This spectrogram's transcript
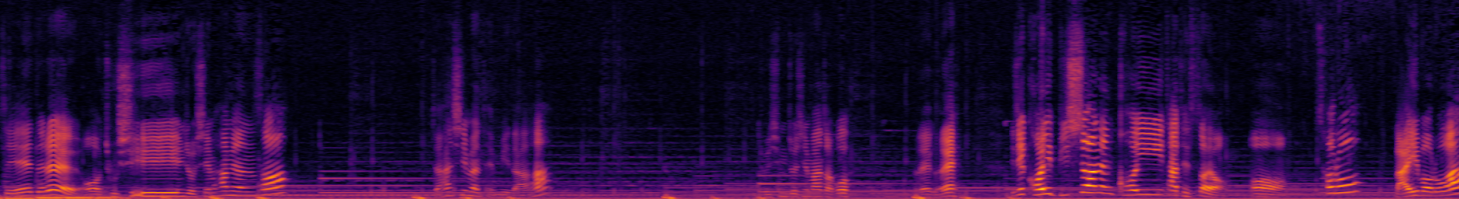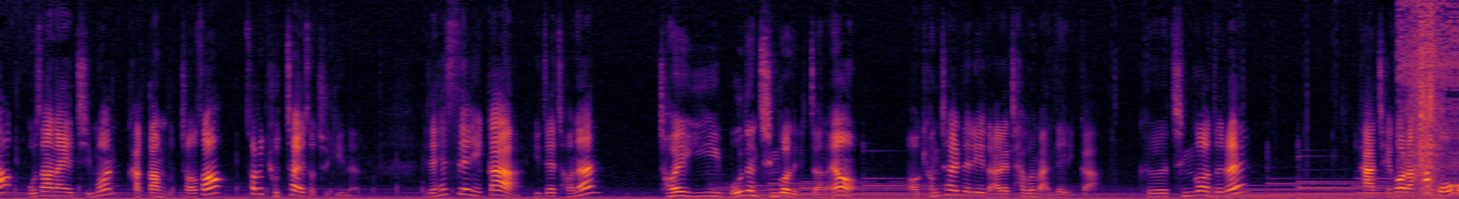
이제 얘들을 어, 조심 조심 하면서 이제 하시면 됩니다. 조심 조심 하자고. 그래 그래. 이제 거의 미션은 거의 다 됐어요. 어 서로 라이버로와 오사나의 지문 각각 묻혀서 서로 교차해서 죽이는 이제 했으니까 이제 저는 저의 이 모든 증거들 있잖아요 어, 경찰들이 나를 잡으면 안 되니까 그 증거들을 다 제거를 하고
